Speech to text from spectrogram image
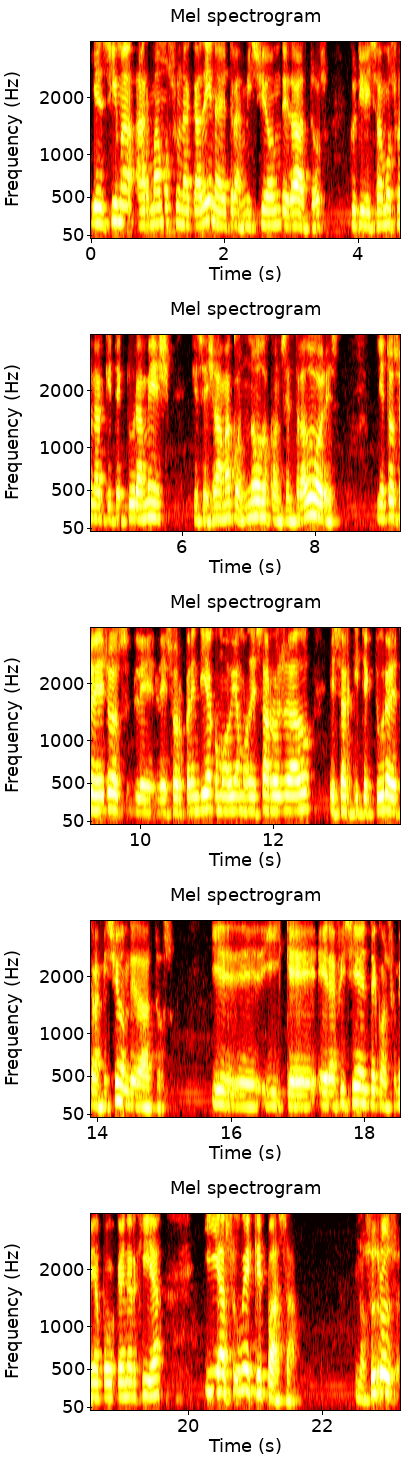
y encima armamos una cadena de transmisión de datos que utilizamos una arquitectura mesh que se llama con nodos concentradores. Y entonces ellos les sorprendía cómo habíamos desarrollado esa arquitectura de transmisión de datos y, y, que era eficiente, consumía poca energía. Y a su vez, ¿qué pasa? Nosotros,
